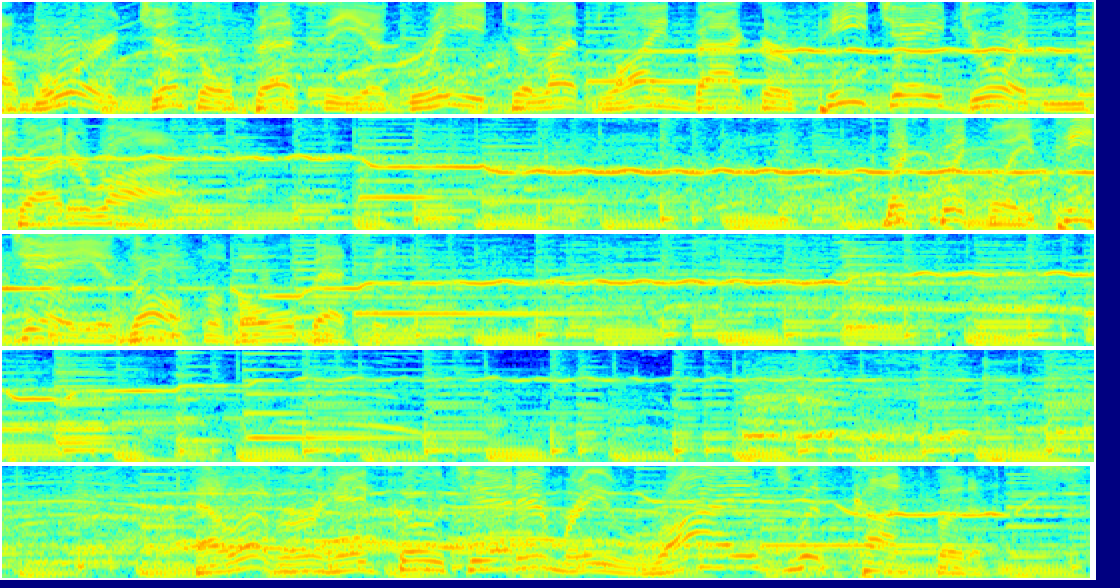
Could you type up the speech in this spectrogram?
A more gentle Bessie agreed to let linebacker P.J. Jordan try to ride. But quickly, P.J. is off of old Bessie. However, head coach Ed Emory rides with confidence.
